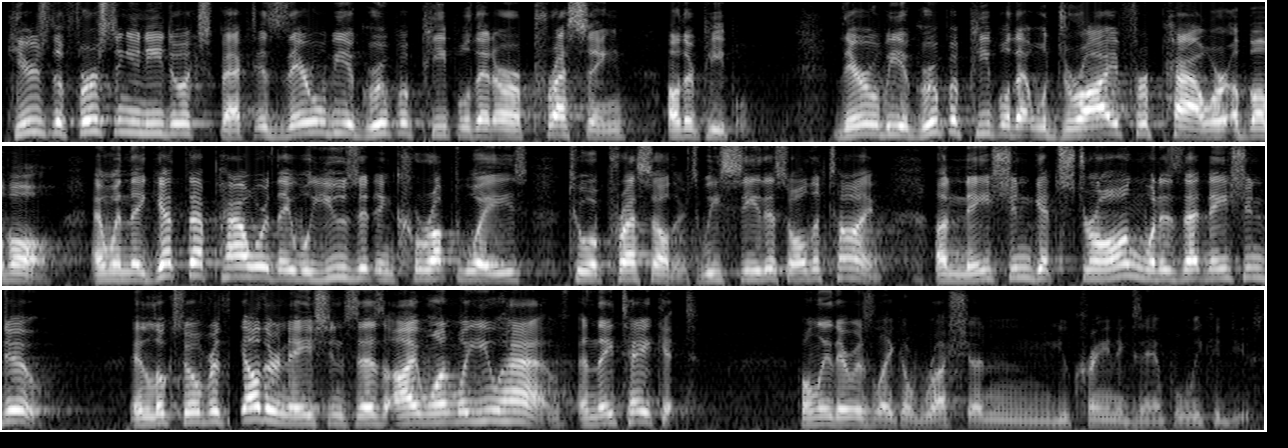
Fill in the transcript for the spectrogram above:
Here's the first thing you need to expect is there will be a group of people that are oppressing other people. There will be a group of people that will drive for power above all. And when they get that power, they will use it in corrupt ways to oppress others. We see this all the time. A nation gets strong, what does that nation do? It looks over at the other nation, says, I want what you have, and they take it. If only there was like a Russian Ukraine example we could use.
